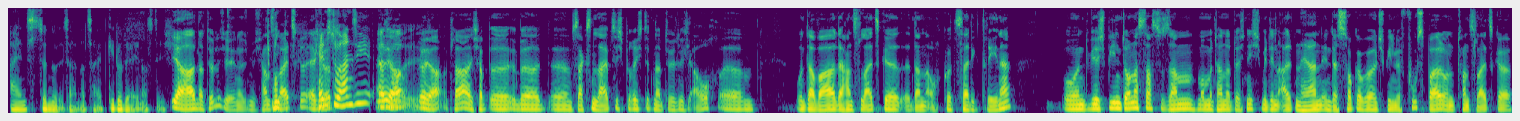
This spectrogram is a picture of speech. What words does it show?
1 zu 0 seinerzeit. Guido, du erinnerst dich. Ja, natürlich erinnere ich mich. Hans und Leitzke. Kennst du Hansi? Also, ja, ja, ja, ja, klar. Ich habe äh, über äh, Sachsen-Leipzig berichtet, natürlich auch. Ähm, und da war der Hans Leitzke äh, dann auch kurzzeitig Trainer. Und wir spielen donnerstags zusammen, momentan natürlich nicht mit den alten Herren. In der Soccer World spielen wir Fußball und Hans Leitzke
